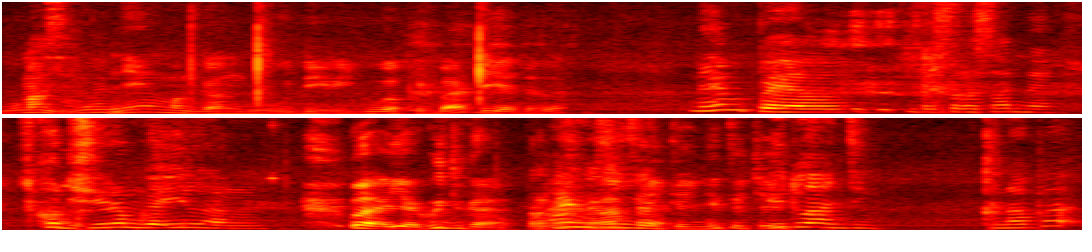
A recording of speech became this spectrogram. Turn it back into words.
Gua. Masalahnya yang mengganggu diri gua pribadi adalah nempel terus-terusannya. Terus Kok disiram nggak hilang? Wah, iya gua juga pernah Anjing, ngerasain ya? kayak gitu, cuy. Itu anjing. Kenapa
